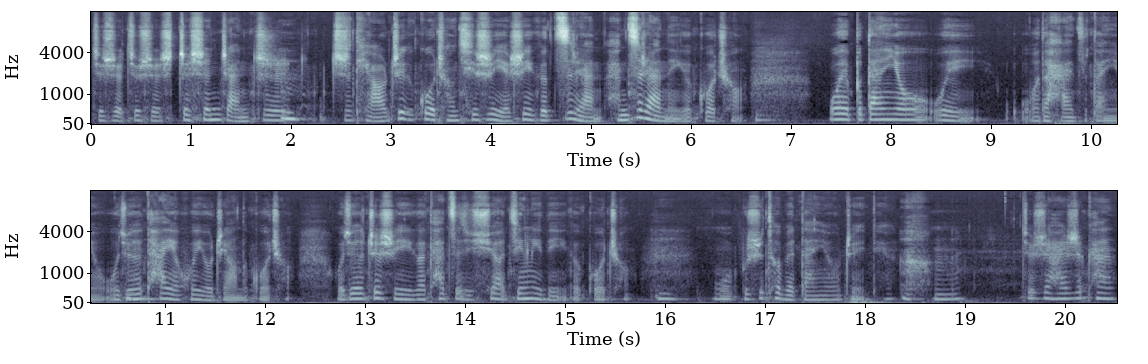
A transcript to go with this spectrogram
就是就是这伸展枝、嗯枝条，这个过程其实也是一个自然、很自然的一个过程。我也不担忧为我的孩子担忧，我觉得嗯他也会有这样的过程。我觉得这是一个他自己需要经历的一个过程。嗯我不是特别担忧这一点，嗯，就是还是看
